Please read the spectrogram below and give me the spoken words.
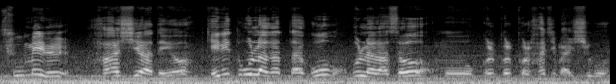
추매를 하셔야 돼요. 괜히 또 올라갔다고 올라가서 뭐 껄껄껄 하지 마시고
